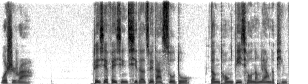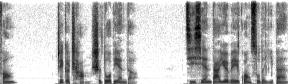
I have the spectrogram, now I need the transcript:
我是 Ra。这些飞行器的最大速度等同地球能量的平方。这个场是多变的，极限大约为光速的一半。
